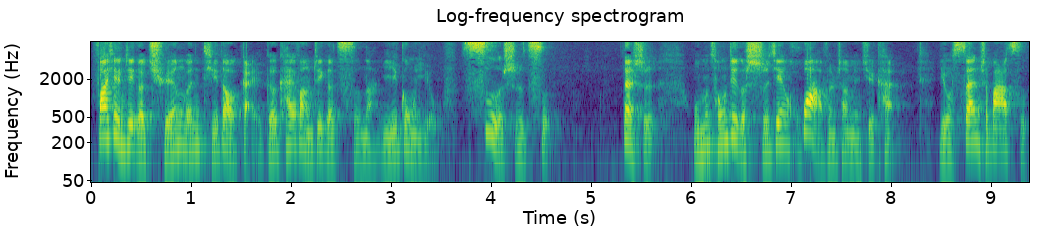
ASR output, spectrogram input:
发现这个全文提到改革开放这个词呢，一共有四十次，但是我们从这个时间划分上面去看。有三十八次，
